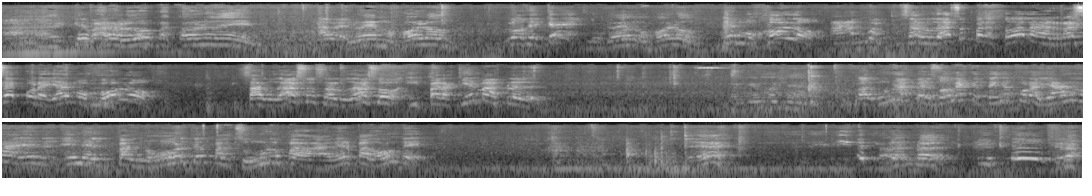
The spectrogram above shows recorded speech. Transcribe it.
Ay, qué bárbaro. para todos los de, A ver. los de Mojolo, ¿Los de qué? Yo de Mojolo. De Mojolo. Ah, pues saludazo para toda la raza de por allá de Mojolo. Saludazo, saludazo. ¿Y para quién más, plebe? ¿Para qué? Para algunas personas que tengan por allá en, la- en- en el pal norte o para el sur o para ver para dónde. Eh. Mira.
